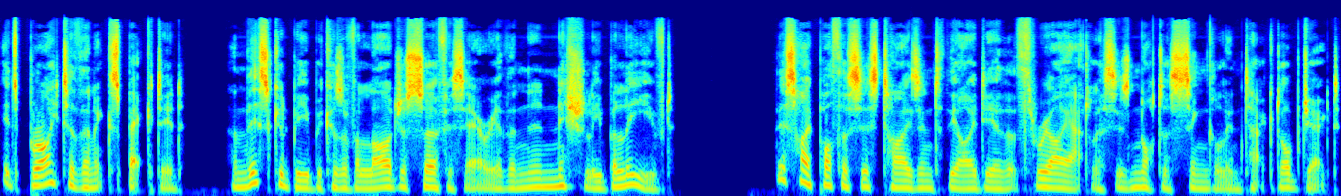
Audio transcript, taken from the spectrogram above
It's brighter than expected, and this could be because of a larger surface area than initially believed. This hypothesis ties into the idea that 3I Atlas is not a single intact object,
